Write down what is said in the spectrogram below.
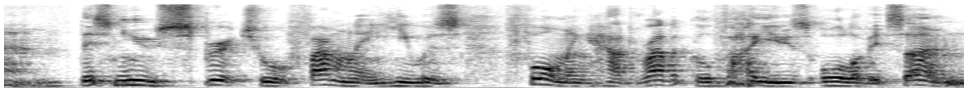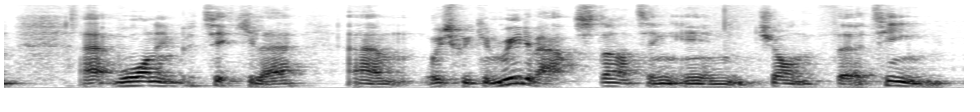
Um, this new spiritual family he was forming had radical values all of its own. Uh, one in particular, um, which we can read about starting in John 13.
